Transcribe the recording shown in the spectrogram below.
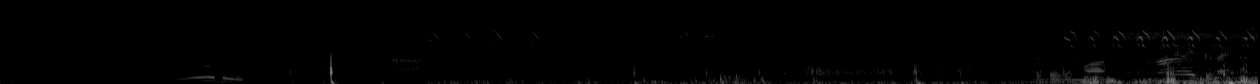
look at the beauty. Aha. So there's a mosque right beside us.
